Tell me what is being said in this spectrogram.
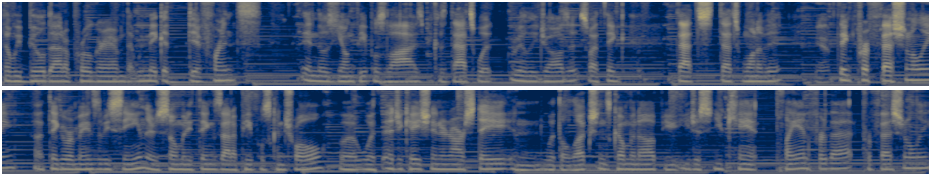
That we build out a program. That we make a difference in those young people's lives because that's what really draws it. So I think that's that's one of it. Yeah. I think professionally, I think it remains to be seen. There's so many things out of people's control. But with education in our state and with elections coming up, you, you just you can't plan for that professionally.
